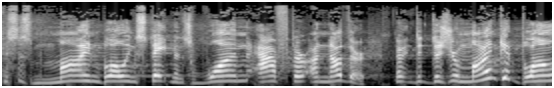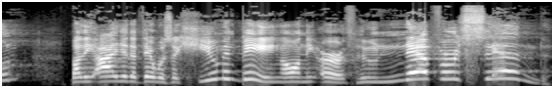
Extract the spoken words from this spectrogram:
This is mind blowing statements, one after another. Does your mind get blown by the idea that there was a human being on the earth who never sinned?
